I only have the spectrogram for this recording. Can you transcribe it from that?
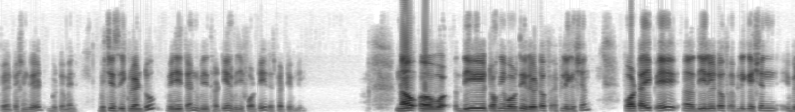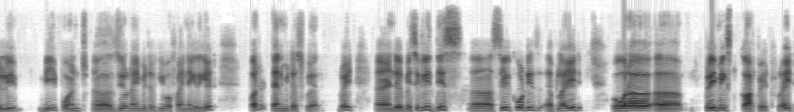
penetration grade bitumen which is equivalent to vg10 vg30 and vg40 respectively. Now uh, the talking about the rate of application for type a uh, the rate of application will be be uh, 0.09 meter cube of fine aggregate per 10 meter square right? And uh, basically this uh, seal coat is applied over a uh, pre-mixed carpet right?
